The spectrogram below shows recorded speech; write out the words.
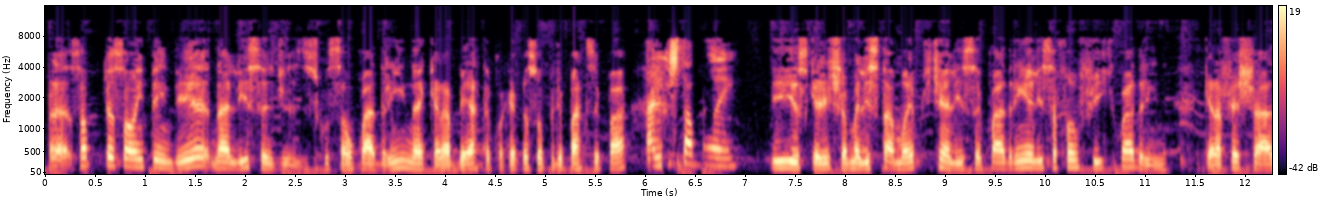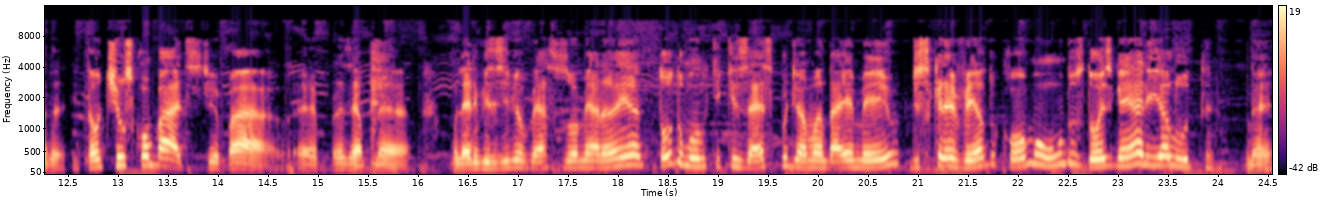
pra, só para o pessoal entender, na lista de discussão quadrinho, né, que era aberta, qualquer pessoa podia participar. A lista mãe. Isso, que a gente chama lista mãe, porque tinha lista quadrinho e lista fanfic quadrinho, que era fechada. Então tinha os combates, tipo, ah, é, por exemplo, né, Mulher Invisível versus Homem-Aranha, todo mundo que quisesse podia mandar e-mail descrevendo como um dos dois ganharia a luta, né?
